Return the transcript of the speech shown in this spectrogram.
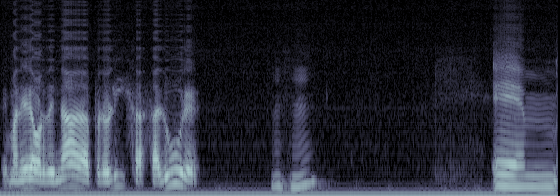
de manera ordenada, prolija, salubre. Em,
